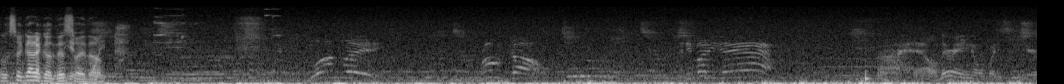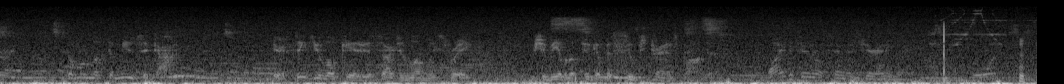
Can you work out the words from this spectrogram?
Looks like I gotta go this way though. points. Lovely! Russo! Anybody there? Ah, hell, there ain't nobody here. Someone left the music on. Here, think you're located at Sergeant Lumley's rig. We should be able to pick up his soup's transponder. Why did General send us here anyway?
